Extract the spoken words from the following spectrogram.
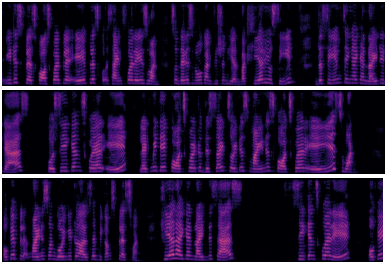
it is plus cos square plus a plus sine square a is 1. So there is no confusion here. But here you see the same thing I can write it as cosecant square a. Let me take cot square to this side. So it is minus cot square a is 1. Okay. Minus 1 going into side becomes plus 1. Here I can write this as secant square a. Okay.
